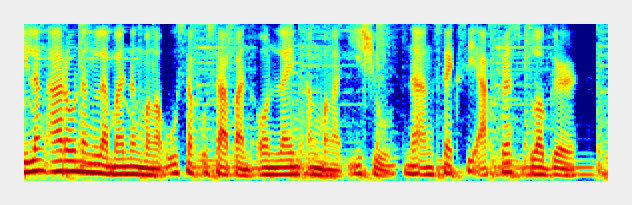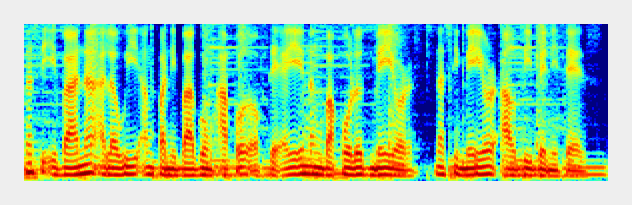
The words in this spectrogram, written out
Ilang araw ng laman ng mga usap-usapan online ang mga issue na ang sexy actress vlogger na si Ivana Alawi ang panibagong apple of the eye ng Bacolod Mayor na si Mayor Albi Benitez.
